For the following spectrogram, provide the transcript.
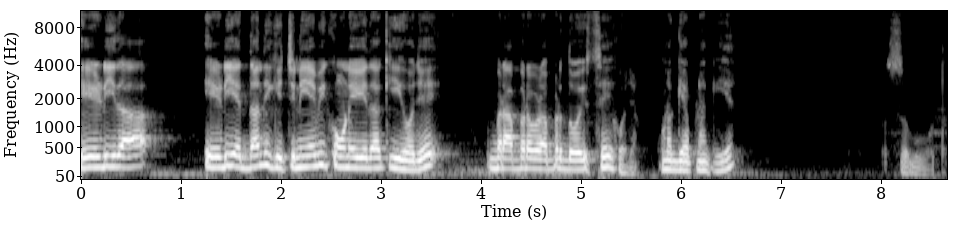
AD ਦਾ AD ਇਦਾਂ ਦੀ ਖਿੱਚਣੀ ਹੈ ਵੀ ਕੋਣ ਏ ਦਾ ਕੀ ਹੋ ਜੇ, ਬਰਾਬਰ ਬਰਾਬਰ ਦੋ ਹਿੱਸੇ ਹੋ ਜਾਣ। ਹੁਣ ਅੱਗੇ ਆਪਣਾ ਕੀ ਹੈ? ਸਬੂਤ।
